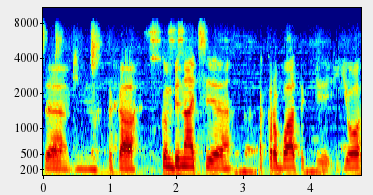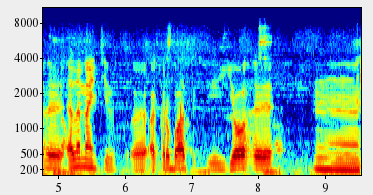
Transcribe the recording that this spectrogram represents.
це м, така комбінація акробатики, йоги, елементів е, акробатики, йоги. м,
